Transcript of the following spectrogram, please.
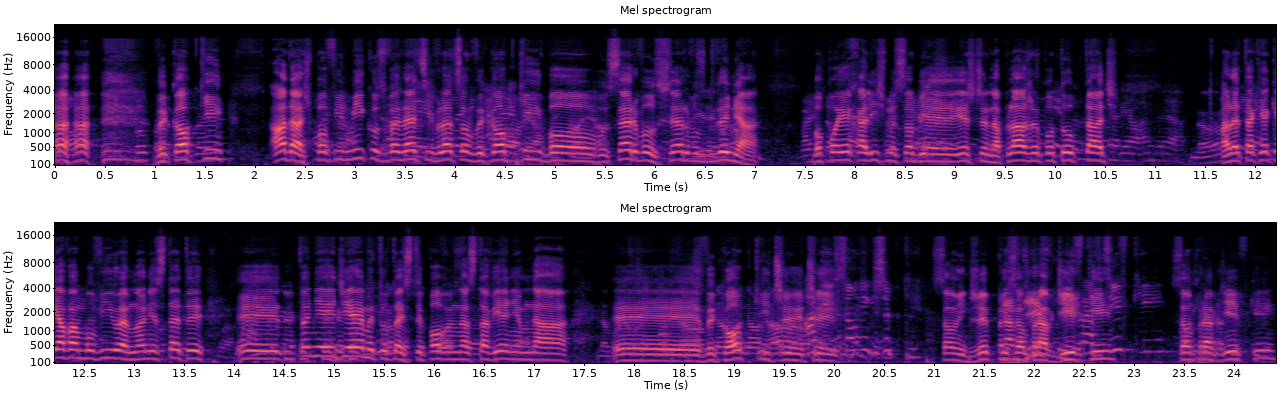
No, super. Wykopki. Adaś, po filmiku z Wenecji wlecą wykopki, bo serwus, serwus Gdynia. Bo pojechaliśmy sobie jeszcze na plażę potuptać. Ale tak jak ja wam mówiłem, no niestety yy, to nie jedziemy tutaj z typowym nastawieniem na yy, wykopki, czy, czy są i grzybki. są i grzybki, są Prawdziwki. są prawdziwki,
